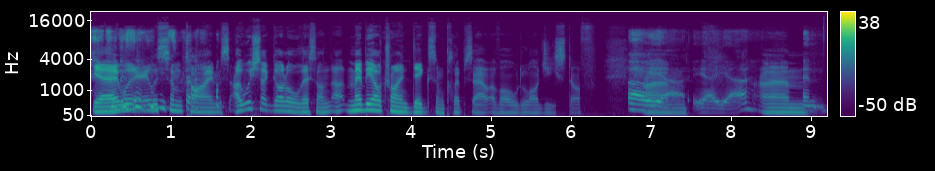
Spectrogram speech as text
yeah, yeah it, The wa- it was sometimes. I wish I got all this on. Uh, maybe I'll try and dig some clips out of old Logie stuff. Oh yeah, Um, yeah, yeah. Um, And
